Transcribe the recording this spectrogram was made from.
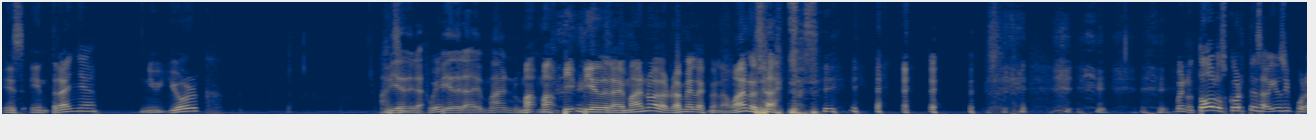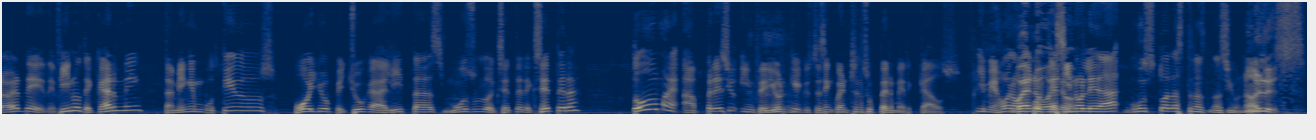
Es entraña, New York. Ay, Piedra, piedra de mano. Ma- ma- pi- piedra de mano, agarrármela con la mano, exacto. sí. bueno, todos los cortes habidos y por haber de, de finos de carne, también embutidos, pollo, pechuga, alitas, muslo, etcétera, etcétera. Todo a precio inferior que usted se encuentra en supermercados. Y mejor aún Bueno, porque bueno. así no le da gusto a las transnacionales.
